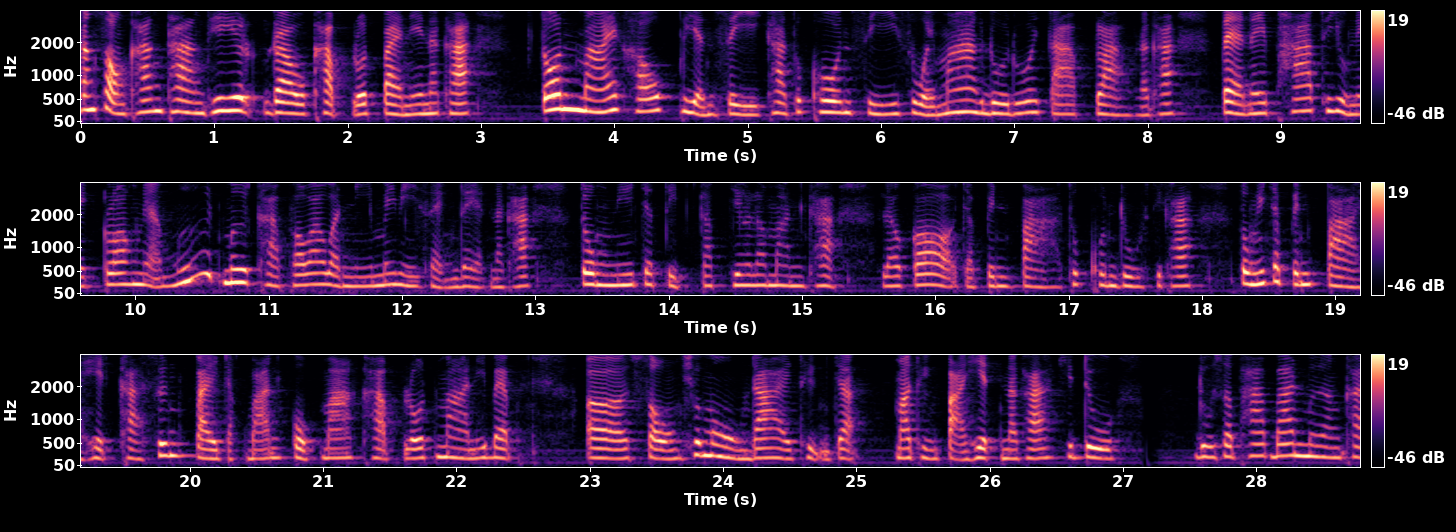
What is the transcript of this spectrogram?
ทั้งสองข้างทางที่เราขับรถไปนี้นะคะ ต้นไม้เขาเปลี่ยนสีค่ะทุกคนสีสวยมากดูด้วยตาเปล่านะคะ แต่ในภาพที่อยู่ในกล้องเนี่ยมืดมืดค่ะ เพราะว่าวันนี้ไม่มีแสงแดดนะคะ ตรงนี้จะติดกับเยอรมันค่ะ แล้วก็จะเป็นป่าทุกคนดูสิคะ ตรงนี้จะเป็นป่าเห็ดค่ะ ซึ่งไกลจากบ้านกบมากขับรถมานี่แบบออสองชั่วโมงได้ถึงจะมาถึงป่าเห็ดนะคะ คิดดูดูสภาพบ้านเมืองค่ะ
